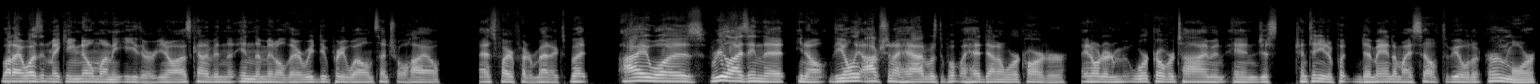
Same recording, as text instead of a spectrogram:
but I wasn't making no money either. You know, I was kind of in the, in the middle there. We do pretty well in central Ohio as firefighter medics, but I was realizing that, you know, the only option I had was to put my head down and work harder in order to work overtime and, and just continue to put demand on myself to be able to earn more.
